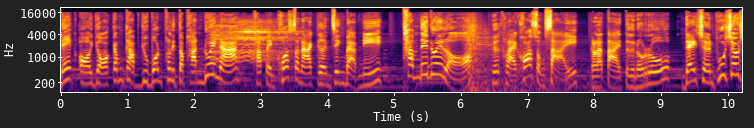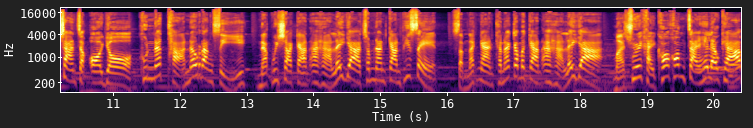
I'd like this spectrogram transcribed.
เลขออยกำกับอยู่บนผลิตภัณฑ์ด้วยนะ ถ้าเป็นโฆษณาเกินจริงแบบนี้ทำได้ด้วยหรอ เพื่อคลายข้อสงสัย กระต่ายตื่นรู้ ได้เชิญผู้เชี่ยวชาญจากออยคุณนัทฐานรังสี นักวิชาการอาหารและยาชำนาญการพิเศษ สำนักงานคณะกรรมการอาหารและยา มาช่วยไขข้อข้องใจให้แล้วครับ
